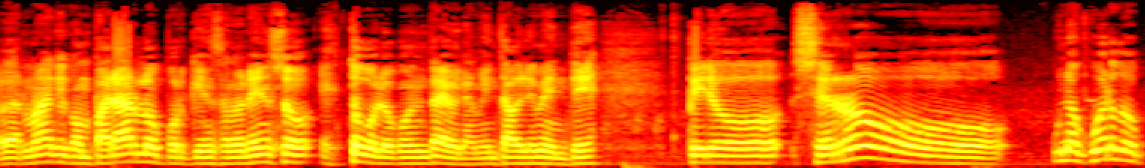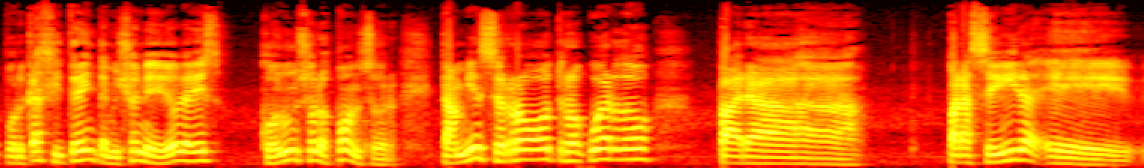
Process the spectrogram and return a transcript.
A ver, no hay que compararlo porque en San Lorenzo es todo lo contrario, lamentablemente. Pero cerró un acuerdo por casi 30 millones de dólares con un solo sponsor. También cerró otro acuerdo para, para seguir eh,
